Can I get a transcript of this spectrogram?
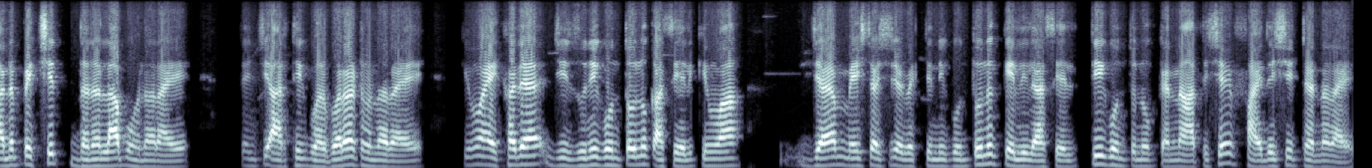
अनपेक्षित धनलाभ होणार आहे त्यांची आर्थिक भरभराट होणार आहे किंवा एखाद्या जी जुनी गुंतवणूक असेल किंवा ज्या मेष राशीच्या व्यक्तींनी गुंतवणूक केलेली असेल ती गुंतवणूक त्यांना अतिशय फायदेशीर ठरणार आहे.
